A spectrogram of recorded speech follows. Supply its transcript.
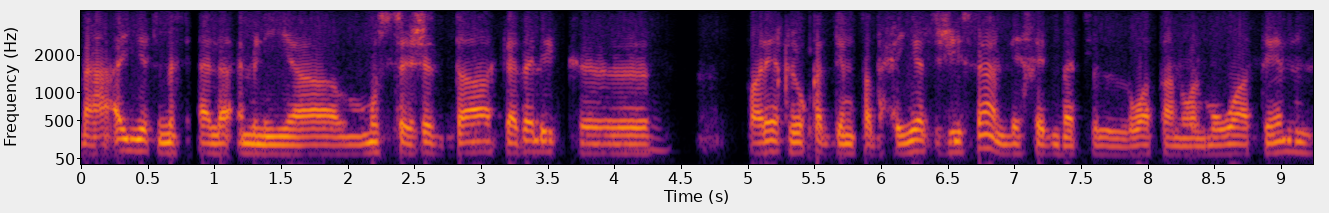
مع أي مسألة أمنية مستجدة. كذلك فريق يقدم تضحيات جسام لخدمة الوطن والمواطن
